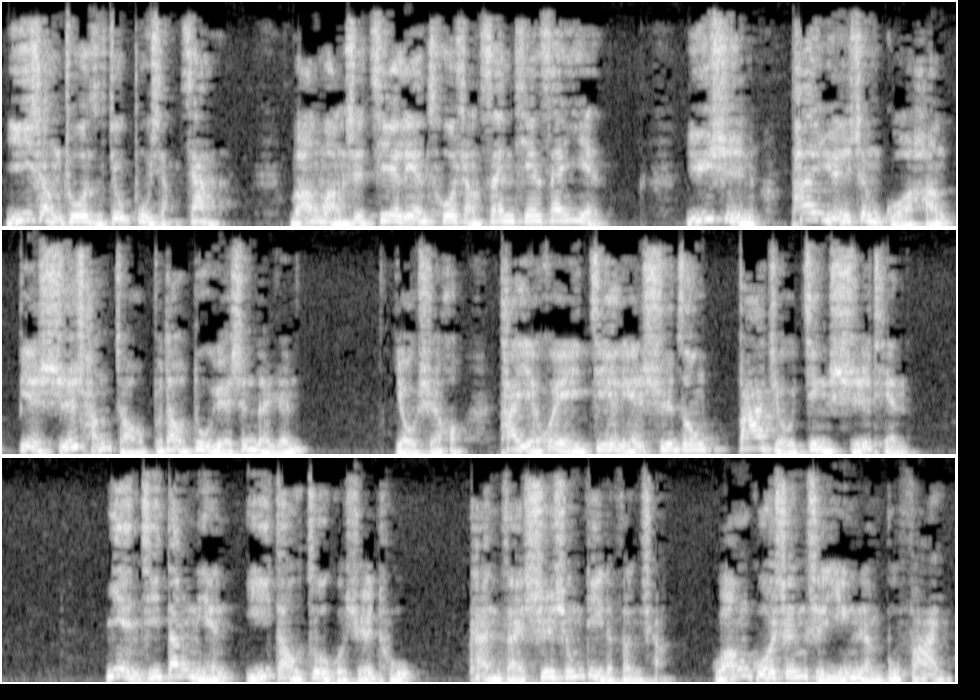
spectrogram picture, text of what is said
一上桌子就不想下来，往往是接连搓上三天三夜。于是呢，潘元胜果行便时常找不到杜月笙的人，有时候他也会接连失踪八九近十天。念及当年一道做过学徒，看在师兄弟的份上，王国生是隐忍不发呀，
